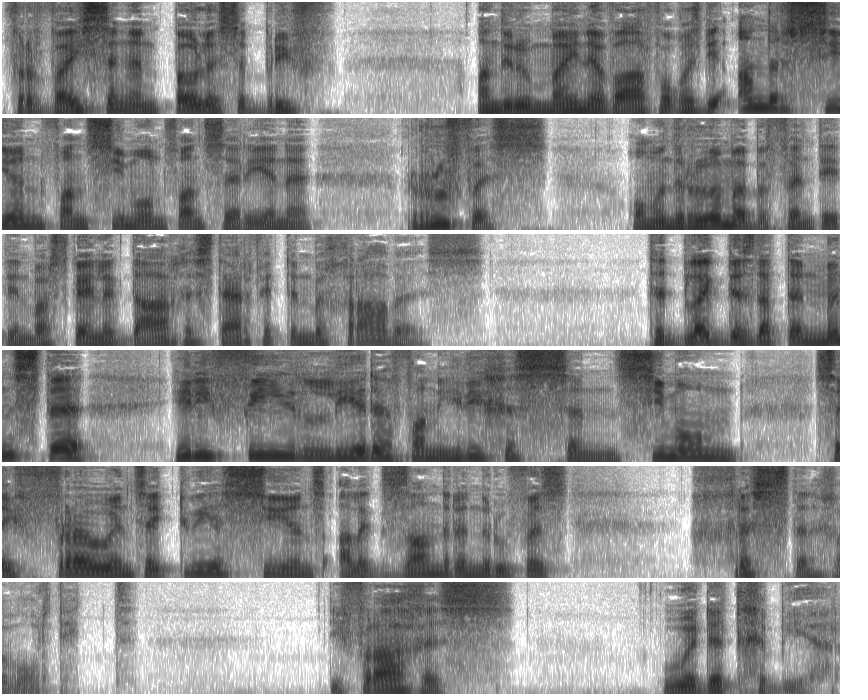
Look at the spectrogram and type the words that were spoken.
verwysing in Paulus se brief aan die Romeine waar volgens die ander seun van Simon van Sirene, Rufus, hom in Rome bevind het en waarskynlik daar gesterf het en begrawe is. Dit blyk dus dat ten minste hierdie vier lede van hierdie gesin, Simon, sy vrou en sy twee seuns Alexander en Rufus, Christen geword het. Die vraag is hoe dit gebeur.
